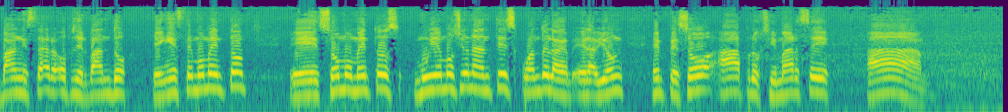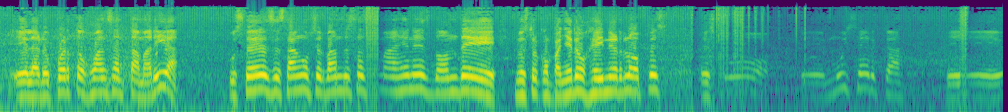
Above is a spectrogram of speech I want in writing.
van a estar observando en este momento. Eh, son momentos muy emocionantes cuando el avión empezó a aproximarse a el aeropuerto Juan Santa María. Ustedes están observando estas imágenes donde nuestro compañero Heiner López estuvo eh, muy cerca eh,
